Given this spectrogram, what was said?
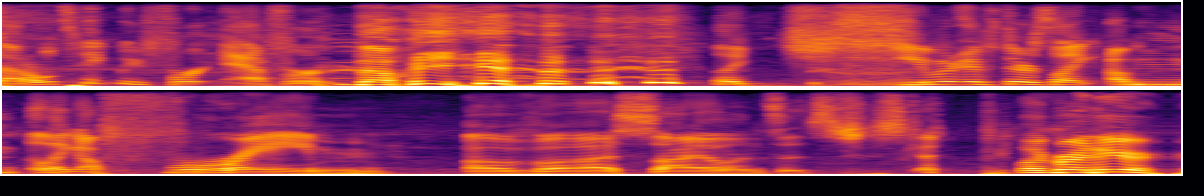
That'll take me forever. that yeah. like even if there's like a like a frame of uh, silence, it's just gonna be Look right here,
